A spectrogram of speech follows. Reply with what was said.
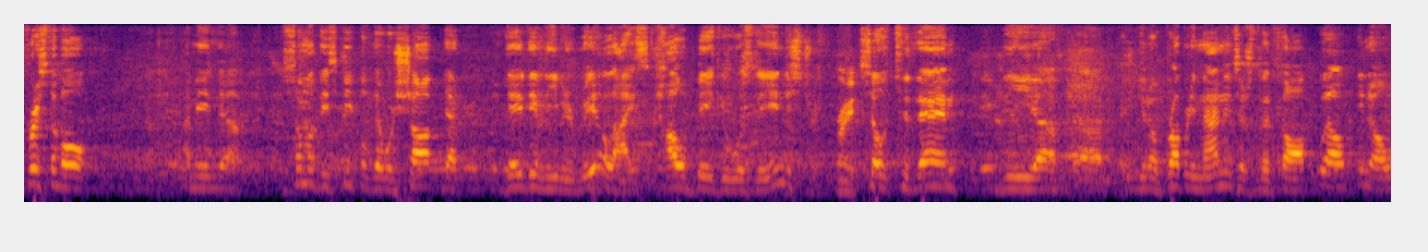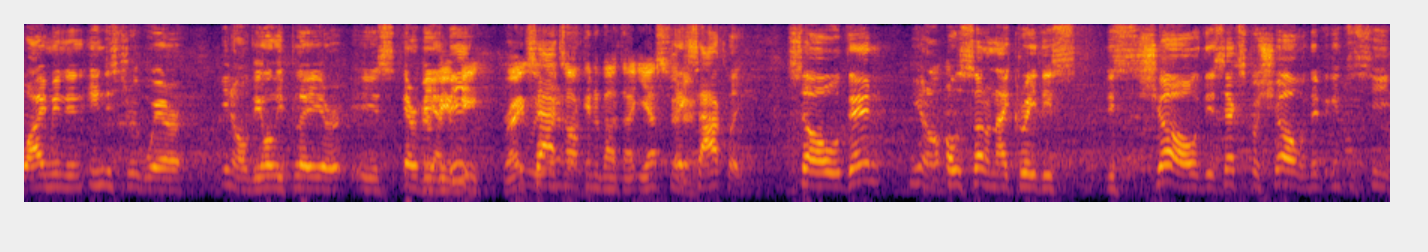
first of all, I mean, uh, some of these people they were shocked that they didn't even realize how big it was the industry. Right. So to them, the uh, uh, you know property managers they thought, well, you know, I'm in an industry where you know the only player is Airbnb. Airbnb, right? Exactly. We were talking about that yesterday. Exactly. So then, you know, all of a sudden I create this this show, this expo show, and they begin to see,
